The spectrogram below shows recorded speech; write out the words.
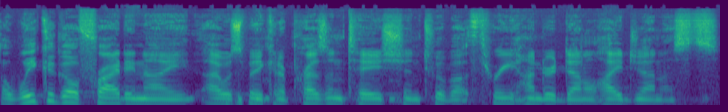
a week ago Friday night, I was making a presentation to about 300 dental hygienists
